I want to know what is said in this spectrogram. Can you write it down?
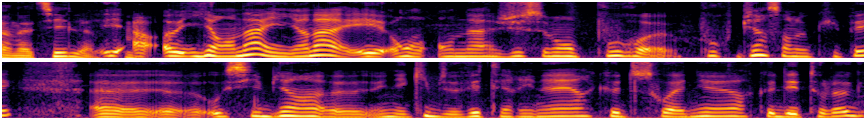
en a-t-il? Et, alors, euh, il y en a, il y en a, et on, a justement pour euh, pour bien s'en occuper euh, aussi bien une équipe de vétérinaires que de soigneurs, que d'éthologues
